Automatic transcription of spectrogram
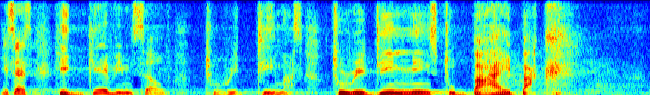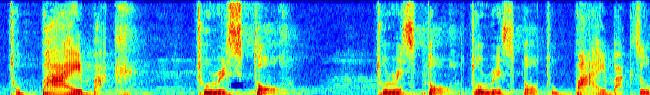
He says he gave himself to redeem us. To redeem means to buy back, to buy back, to restore to restore, to restore, to buy back. So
